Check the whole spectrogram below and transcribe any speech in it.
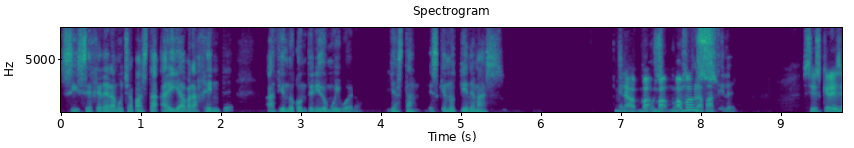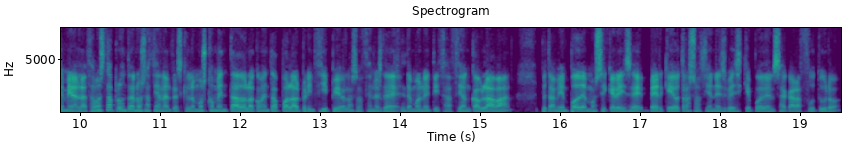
Si se genera mucha pasta, ahí habrá gente haciendo contenido muy bueno. Ya está, es que no tiene más. Mira, vamos. fácil, ¿eh? Si os queréis, mira, hacemos esta pregunta que nos hacían antes, que lo hemos comentado, lo ha comentado Paul al principio, las opciones de, monetización que hablaban, pero también podemos, si queréis, eh, ver qué otras opciones veis que pueden sacar a futuro.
